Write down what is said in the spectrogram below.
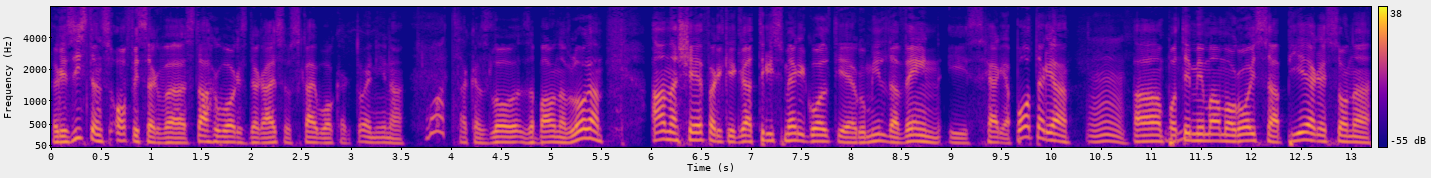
Resistance Officer v Star Wars The Rise of Skywalker, to je njena taka zelo zabavna vloga. Ana Šefer, ki igra Tris Merigold, je Romilda Vane iz Harryja Potterja. Mm. Uh, potem imamo Roysa Piersona,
